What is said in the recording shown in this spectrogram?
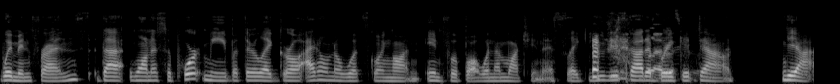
women friends that want to support me but they're like girl i don't know what's going on in football when i'm watching this like you just got to break it down yeah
